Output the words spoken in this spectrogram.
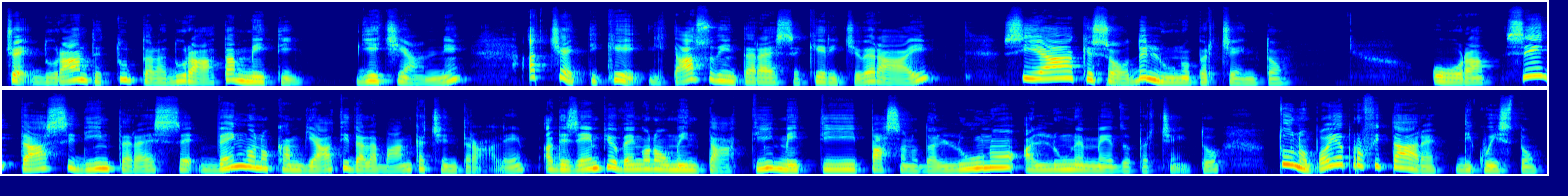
cioè durante tutta la durata, metti 10 anni, accetti che il tasso di interesse che riceverai sia, che so, dell'1%. Ora, se i tassi di interesse vengono cambiati dalla banca centrale, ad esempio vengono aumentati, metti passano dall'1 all'1,5%, tu non puoi approfittare di questo,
